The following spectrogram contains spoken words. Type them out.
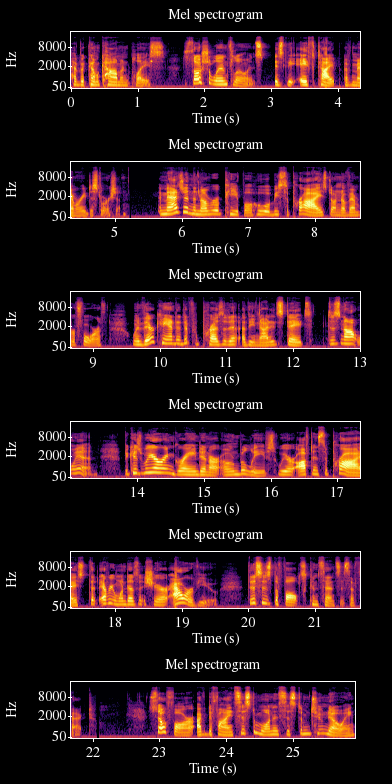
have become commonplace. Social influence is the eighth type of memory distortion. Imagine the number of people who will be surprised on November 4th when their candidate for President of the United States does not win. Because we are ingrained in our own beliefs, we are often surprised that everyone doesn't share our view. This is the false consensus effect. So far, I've defined System 1 and System 2 knowing,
